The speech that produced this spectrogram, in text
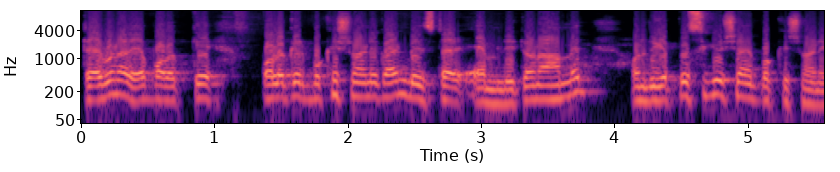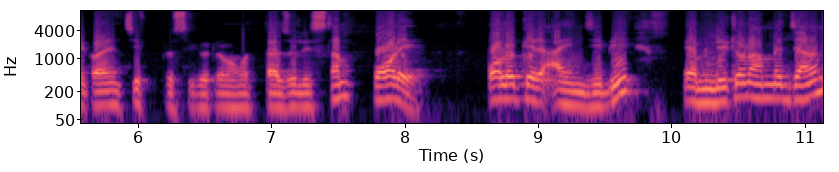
ট্রাইব্যুনালে পলককে, পলকের পক্ষে শুনানি করেন ব্যারিস্টার এম লিটন আহমেদ, অন্যদিকে প্রসিকিউশনের পক্ষে শুনানি করেন চিফ প্রসিকিউটর মোহাম্মদ তাজুল ইসলাম, পরে পলকের আইনজীবী এম লিটন আহমেদ জানান,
